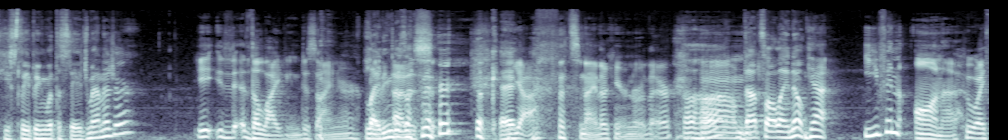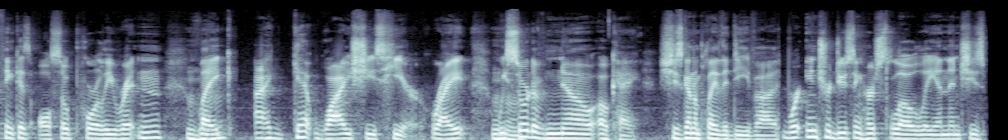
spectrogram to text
he's sleeping with the stage manager? I- the, lighting designer. Lighting That is- designer? okay. yeah, that's neither here nor there. Uh-huh. Um, that's all I know. Yeah, even Anna, who I think is also poorly written, mm-hmm. like I get why she's here, right? We mm-hmm. sort of know, okay, she's going to play the diva. We're introducing her slowly and then she's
